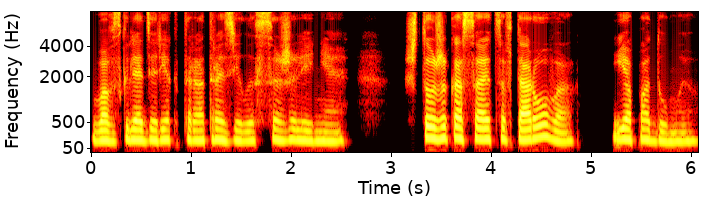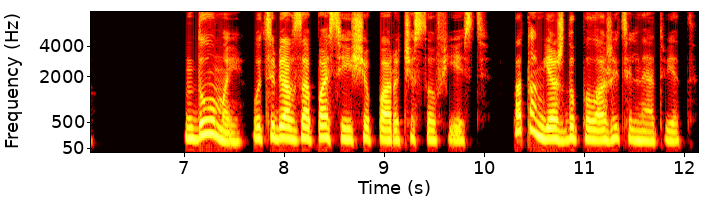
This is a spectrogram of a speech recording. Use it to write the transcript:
во взгляде ректора отразилось сожаление. Что же касается второго, я подумаю. Думай, у тебя в запасе еще пара часов есть. Потом я жду положительный ответ,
